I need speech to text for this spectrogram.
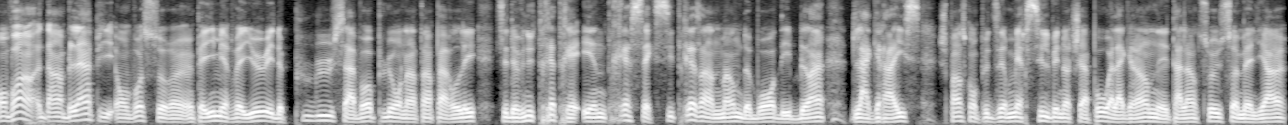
on va en- dans blanc puis on va sur un, un pays merveilleux et de plus ça va, plus on entend parler. C'est devenu très très in, très sexy, très en demande de boire des blancs, de la graisse. Je pense qu'on peut dire merci, lever notre chapeau à la grande et talentueuse sommelière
